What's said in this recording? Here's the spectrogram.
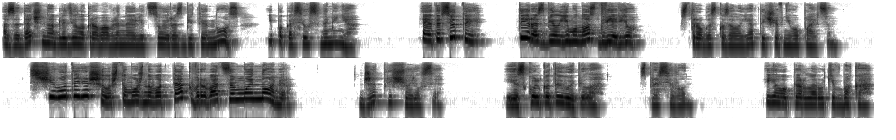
Озадаченно оглядел окровавленное лицо и разбитый нос и покосился на меня. «Это все ты! Ты разбил ему нос дверью!» Строго сказала я, тыча в него пальцем. «С чего ты решила, что можно вот так врываться в мой номер?» Джек прищурился. «И сколько ты выпила?» – спросил он. Я уперла руки в бока.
